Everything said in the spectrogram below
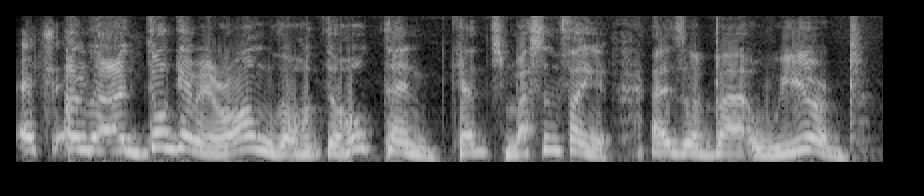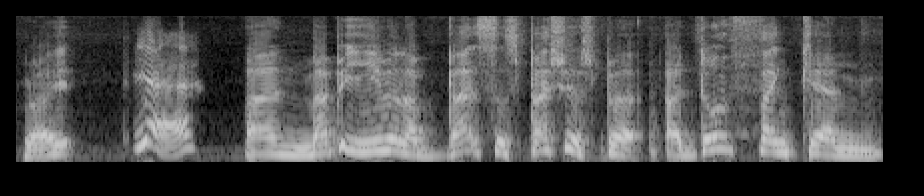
it's, And, it's uh, don't get me wrong, the the whole ten kids missing thing is a bit weird, right? yeah. And maybe even a bit suspicious, but I don't think um,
